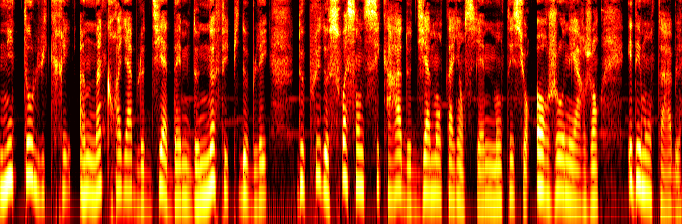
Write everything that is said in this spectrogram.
Nito lui crée un incroyable diadème de neuf épis de blé, de plus de 66 carats de diamants taille ancienne montés sur or jaune et argent et démontables,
